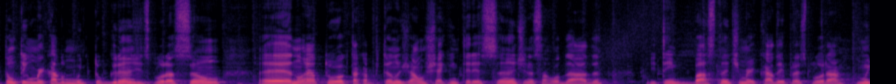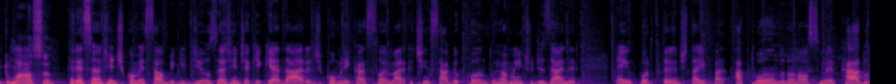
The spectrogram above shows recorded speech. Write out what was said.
Então tem um mercado muito grande de exploração. É, não é à toa que está captando já um cheque interessante nessa rodada. E tem bastante mercado aí para explorar. Muito massa. Interessante a gente começar o Big Deals. A gente aqui que é da área de comunicação e marketing sabe o quanto realmente o designer é importante estar tá aí atuando no nosso mercado.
